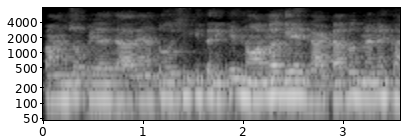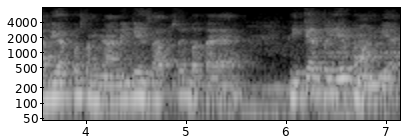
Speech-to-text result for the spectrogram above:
500 पेयर जा रहे हैं तो इसी की तरीके नॉर्मल ये डाटा तो मैंने खाली आपको समझाने के हिसाब से बताया है, ठीक है? तो ये पहुँच गया है,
